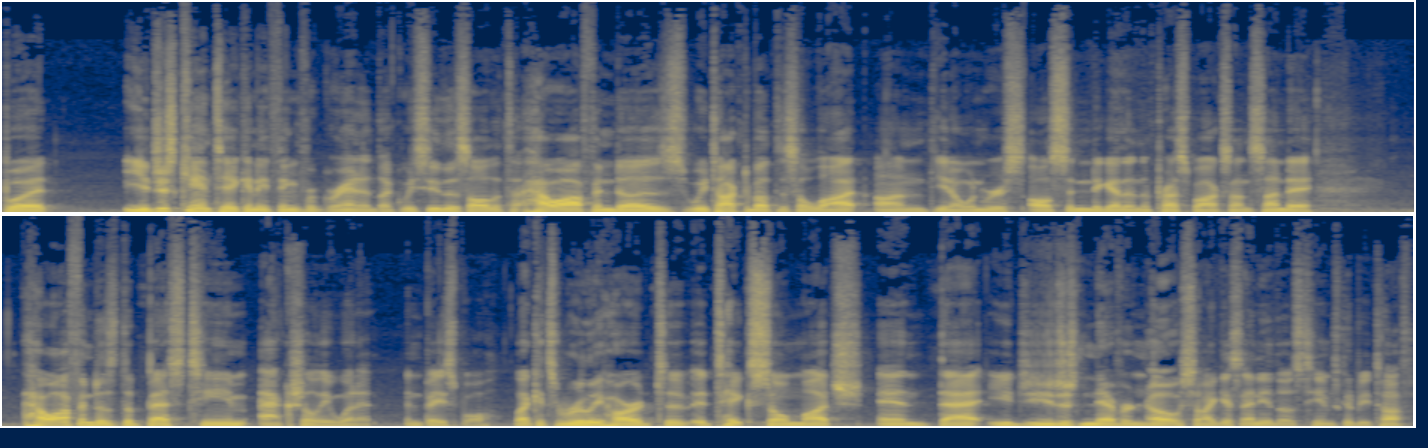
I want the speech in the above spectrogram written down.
but you just can't take anything for granted. Like we see this all the time. How often does we talked about this a lot on you know when we were all sitting together in the press box on Sunday? how often does the best team actually win it in baseball? Like it's really hard to. It takes so much, and that you you just never know. So I guess any of those teams could be tough.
